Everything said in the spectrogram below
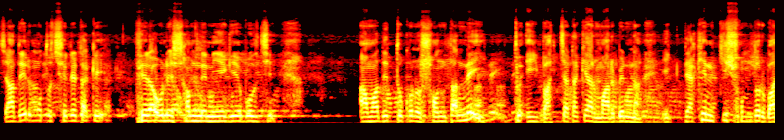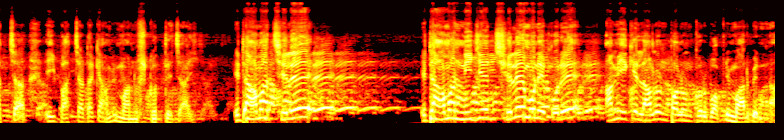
চাঁদের মতো ছেলেটাকে ফেরাউনের সামনে নিয়ে গিয়ে বলছে, আমাদের তো কোনো সন্তান নেই, তো এই বাচ্চাটাকে আর মারবেন না। এই দেখেন কি সুন্দর বাচ্চা, এই বাচ্চাটাকে আমি মানুষ করতে চাই। এটা আমার ছেলে, এটা আমার নিজের ছেলে মনে করে আমি একে লালন পালন করব, আপনি মারবেন না।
